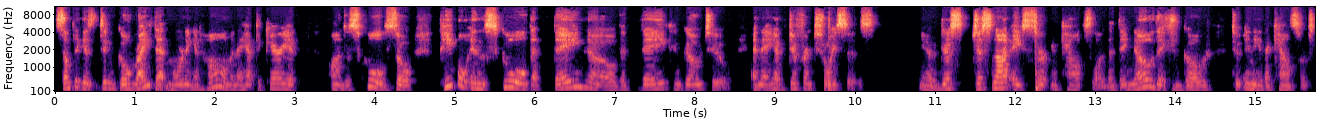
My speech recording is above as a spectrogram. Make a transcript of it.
something is didn't go right that morning at home and they have to carry it onto school. So people in the school that they know that they can go to and they have different choices you know just just not a certain counselor that they know they can go to any of the counselors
